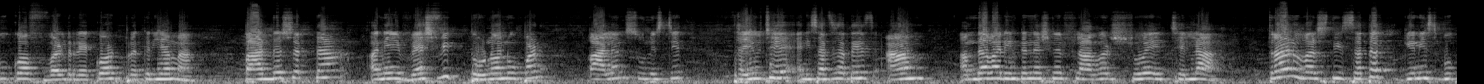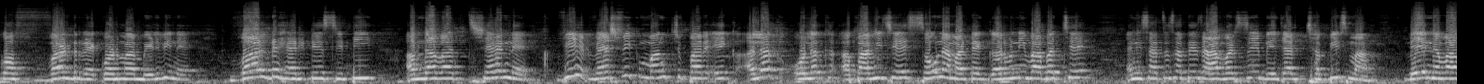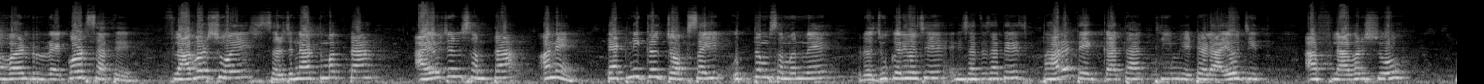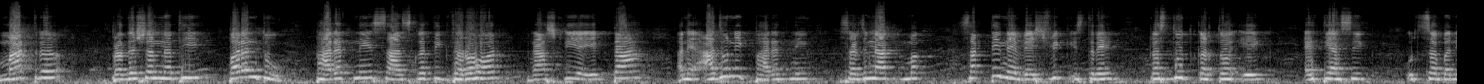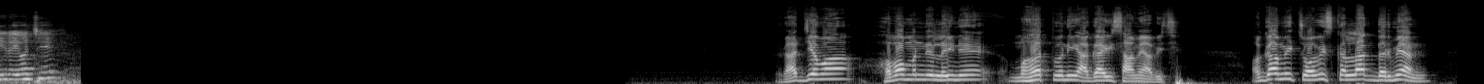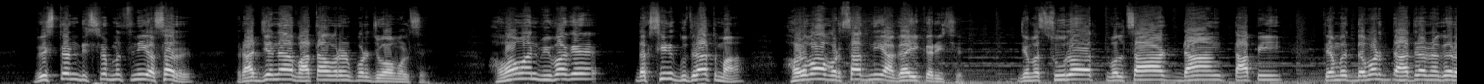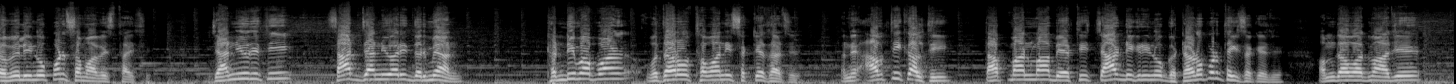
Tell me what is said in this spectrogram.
બુક ઓફ વર્લ્ડ રેકોર્ડ પ્રક્રિયામાં પારદર્શકતા અને વૈશ્વિક ધોરણોનું પણ પાલન સુનિશ્ચિત થયું છે. એની સાથે સાથે જ આમ અમદાવાદ ઇન્ટરનેશનલ ફ્લાવર શોએ છેલ્લા ત્રણ વર્ષથી સતત ગિનિસ બુક ઓફ વર્લ્ડ રેકોર્ડમાં મેળવીને વર્લ્ડ હેરિટેજ સિટી અમદાવાદ શહેરને વૈશ્વિક મંચ પર એક અલગ ઓળખ અપાવી છે. સૌના માટે ગર્વની બાબત છે. એની સાથે સાથે જ આ વર્ષે બે હજાર છવ્વીસમાં બે નવા વર્લ્ડ રેકોર્ડ સાથે ફ્લાવર શોએ સર્જનાત્મકતા, આયોજન ક્ષમતા અને ટેકનિકલ ચોકસાઈ ઉત્તમ સમન્વય રજૂ કર્યો છે. એની સાથે સાથે ભારત એક ગાથા થીમ હેઠળ આયોજિત આ ફ્લાવર શો માત્ર પ્રદર્શન નથી, પરંતુ ભારતની સાંસ્કૃતિક ધરોહર, રાષ્ટ્રીય એકતા અને આધુનિક ભારતની સર્જનાત્મક શક્તિને વૈશ્વિક સ્તરે પ્રસ્તુત કરતો એક ઐતિહાસિક ઉત્સવ બની રહ્યો છે. રાજ્યમાં હવામાનને લઈને મહત્ત્વની આગાહી સામે આવી છે. આગામી ચોવીસ કલાક દરમિયાન વેસ્ટર્ન ડિસ્ટર્બન્સની અસર રાજ્યના વાતાવરણ પર જોવા મળશે. હવામાન વિભાગે દક્ષિણ ગુજરાતમાં હળવા વરસાદની આગાહી કરી છે. જેમાં સુરત, વલસાડ, ડાંગ, તાપી તેમજ દમણ દાદરા નગર હવેલીનો પણ સમાવેશ થાય છે. જાન્યુઆરીથી સાત જાન્યુઆરી દરમિયાન ઠંડીમાં પણ વધારો થવાની શક્યતા છે અને આવતીકાલથી તાપમાનમાં બેથી ચાર ડિગ્રીનો ઘટાડો પણ થઈ શકે છે. અમદાવાદમાં આજે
